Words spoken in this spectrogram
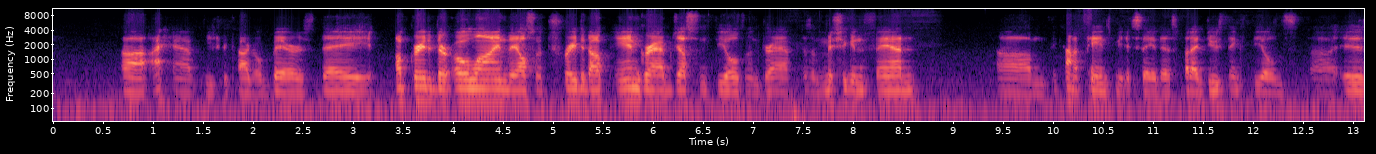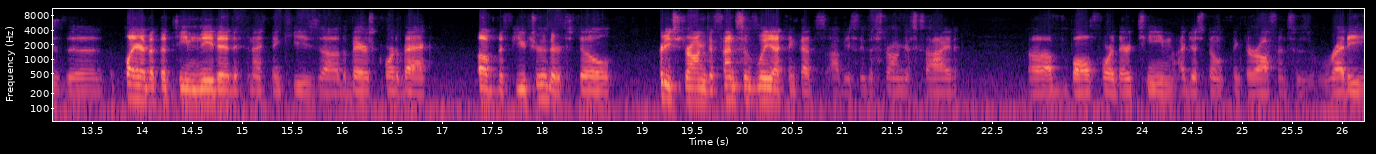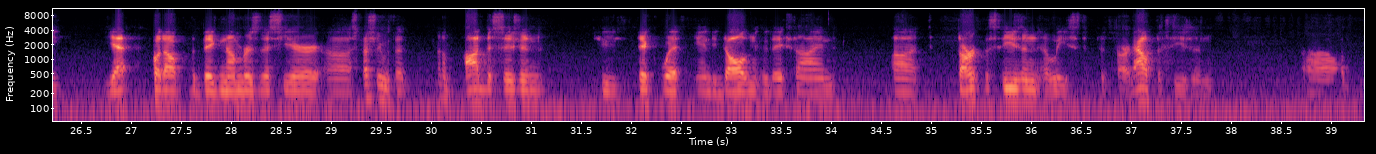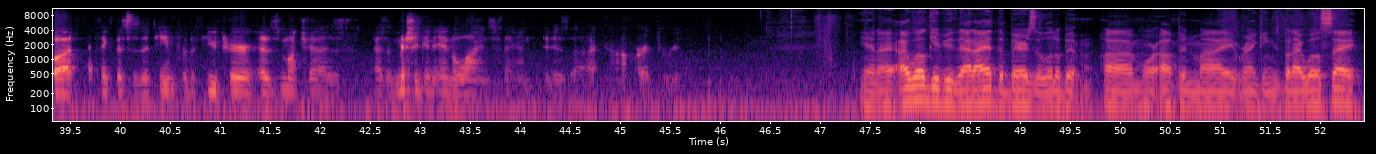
Uh, I have the Chicago Bears. They upgraded their O line. They also traded up and grabbed Justin Fields in the draft. As a Michigan fan, um, it kind of pains me to say this, but I do think Fields uh, is the, the, player that the team needed, and I think he's uh, the Bears' quarterback of the future. They're still pretty strong defensively. I think that's obviously the strongest side uh, of the ball for their team. I just don't think their offense is ready yet to put up the big numbers this year, uh, especially with a kind of odd decision to stick with Andy Dalton, who they signed uh, to start the season, at least to start out the season. Uh, but I think this is a team for the future as much as as a Michigan and a Lions fan. It is uh, kind of hard to realize. Yeah, and I, I, will give you that. I had the Bears a little bit uh, more up in my rankings, but I will say,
